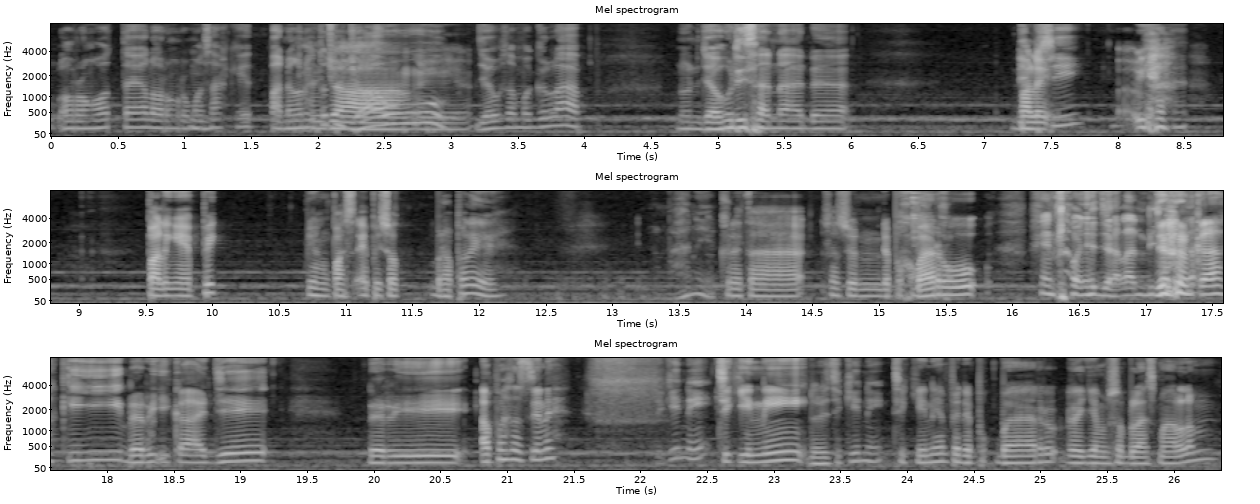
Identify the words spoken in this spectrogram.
lorong hotel lorong rumah sakit pandangan itu tuh jauh iya. jauh sama gelap nun jauh di sana ada Paling- Dipsy Iya. Paling epic yang pas episode berapa lah ya? mana ya Kereta stasiun Depok Oh. Baru. yang taunya jalan di Jalan kaki dari IKJ dari apa stasiunnya? Cikini Cikini. dari Cikini Cikini sampai Depok Baru dari jam 11 malam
